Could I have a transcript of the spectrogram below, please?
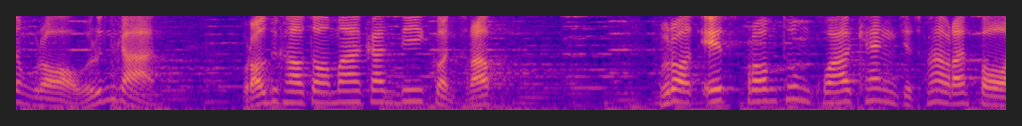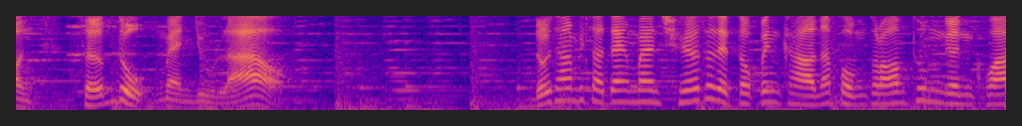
ต้องรอรุ่นกันเราดูข่าวต่อมากันดีก่อนครับรอดเอสพร้อมทุ่มคว้าแข้ง75ล้านปอนด์เสริมดุแมนยูแล้ว โดยทางปีศาจแดงแมนเชสเตอร์เต็ดตกเป็นข่าวนะผมพร้อมทุ่มเงินคว้า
